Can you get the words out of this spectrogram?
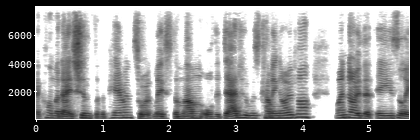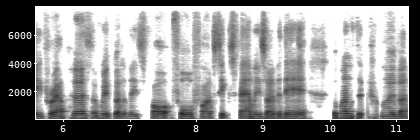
accommodation for the parents or at least the mum or the dad who was coming over. I know that easily for our Perth, and we've got at least four, four, five, six families over there. The ones that come over,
